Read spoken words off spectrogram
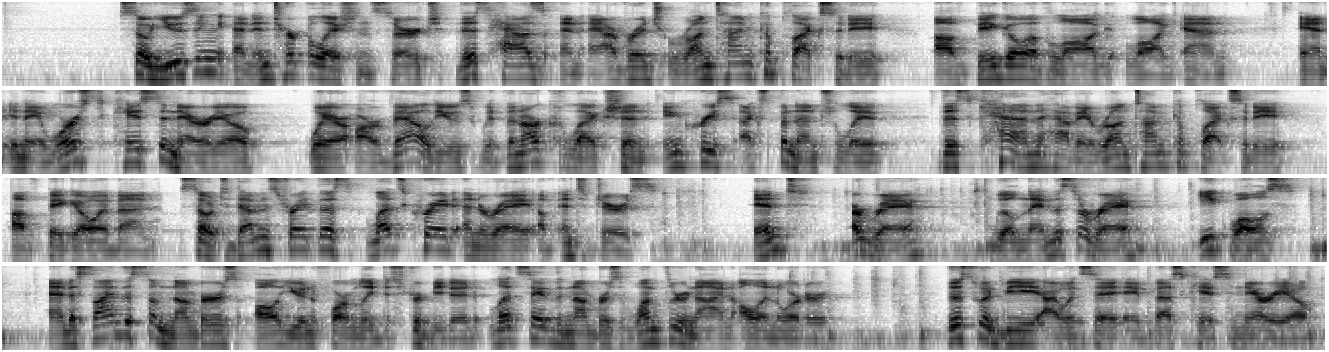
So using an interpolation search, this has an average runtime complexity of big O of log log n. And in a worst case scenario, where our values within our collection increase exponentially, this can have a runtime complexity of big O of n. So to demonstrate this, let's create an array of integers. int array, we'll name this array, equals, and assign this some numbers all uniformly distributed. Let's say the numbers 1 through 9 all in order. This would be, I would say, a best case scenario.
